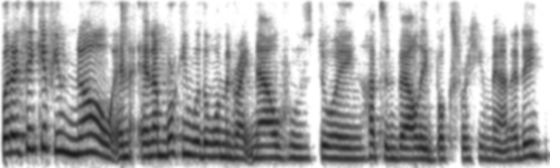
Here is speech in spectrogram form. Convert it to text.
But I think if you know, and, and I'm working with a woman right now who's doing Hudson Valley Books for Humanity.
